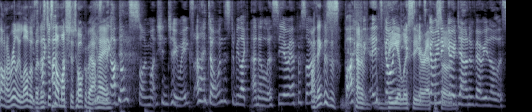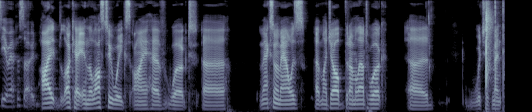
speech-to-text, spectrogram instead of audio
God, I really love it, but there's I- just I- not much to talk about. Hey, thing, I've done so much in two weeks, and I don't want this to be like an Alissia episode. I think this is but kind of it's the going, Alissia it's, it's episode. going to go down a very an Alissia episode. I okay. In the last two weeks, I have worked uh, maximum hours at my job that I'm allowed to work, uh, which has meant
